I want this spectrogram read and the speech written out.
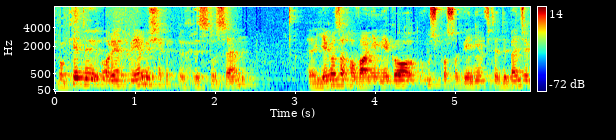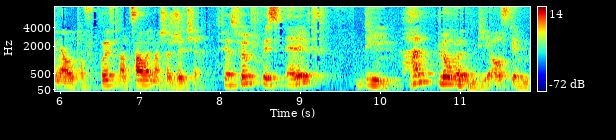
Bo kiedy orientujemy się Chrystusem, y, Jego zachowaniem, Jego usposobieniem, wtedy będzie miało to wpływ na całe nasze życie. Vers 5 bis 11, die Handlungen, die aus dem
